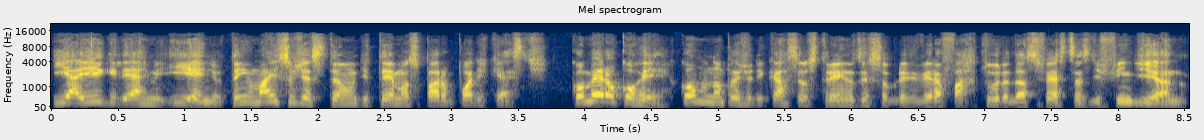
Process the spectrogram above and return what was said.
E aí, Guilherme e Enio, tenho mais sugestão de temas para o podcast. Comer ou correr? Como não prejudicar seus treinos e sobreviver à fartura das festas de fim de ano?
